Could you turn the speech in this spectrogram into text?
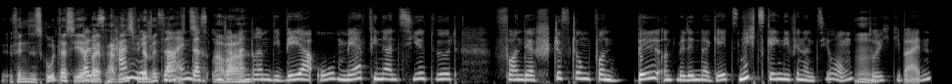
Wir finden es gut, dass ihr Weil bei es Paris kann wieder nicht mitmacht. sein, dass unter anderem die WHO mehr finanziert wird von der Stiftung von Bill und Melinda Gates. Nichts gegen die Finanzierung Hm. durch die beiden.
